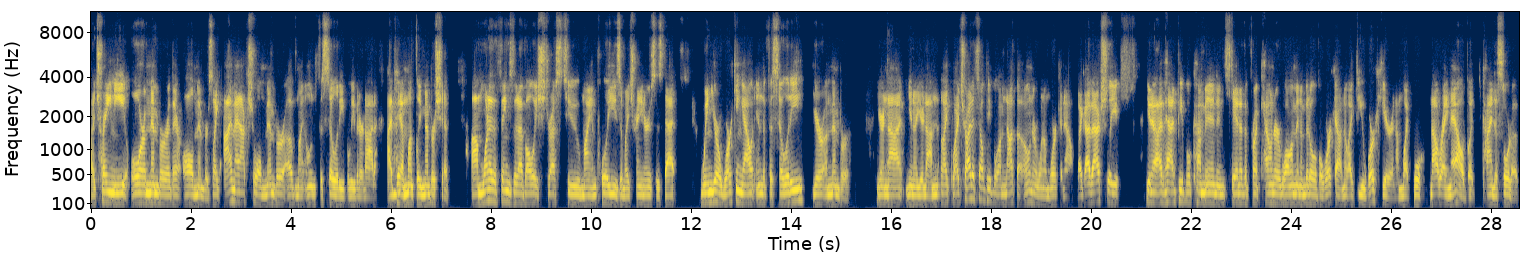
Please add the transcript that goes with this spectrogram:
a trainee, or a member, they're all members. Like I'm an actual member of my own facility, believe it or not. I pay a monthly membership. Um, one of the things that I've always stressed to my employees and my trainers is that when you're working out in the facility, you're a member. You're not, you know, you're not like well, I try to tell people I'm not the owner when I'm working out. Like I've actually you know, I've had people come in and stand at the front counter while I'm in the middle of a workout and they're like, Do you work here? And I'm like, Well, not right now, but kind of sort of.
